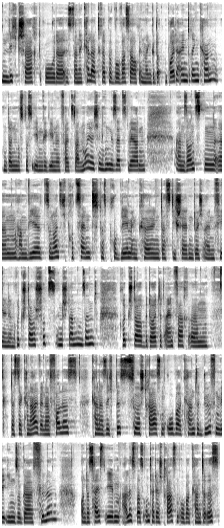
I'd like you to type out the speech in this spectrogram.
ein Lichtschacht oder ist da eine Kellertreppe, wo Wasser auch in mein Gebäude eindringen kann. Und dann muss das eben gegebenenfalls da ein Mäuerchen hingesetzt werden. Ansonsten ähm, haben wir zu 90 Prozent das Problem in Köln, dass die Schäden durch einen fehlenden Rückstauschutz entstanden sind. Rückstau bedeutet einfach, ähm, dass der Kanal, wenn er voll ist, kann er sich bis zur Straßenoberkante dürfen wir ihn sogar füllen. Und das heißt eben, alles, was unter der Straßenoberkante ist,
